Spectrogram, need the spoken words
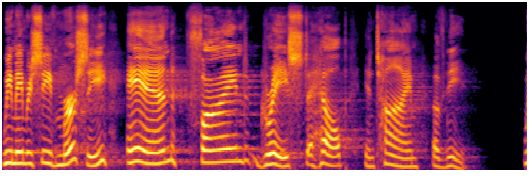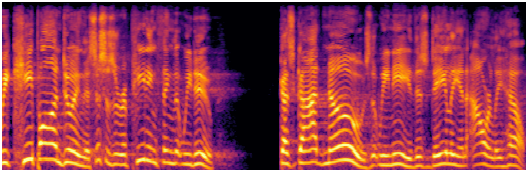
we may receive mercy and find grace to help in time of need. We keep on doing this. This is a repeating thing that we do because God knows that we need this daily and hourly help.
